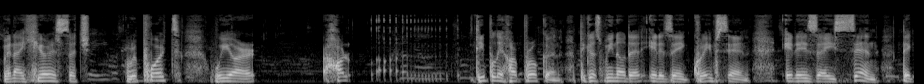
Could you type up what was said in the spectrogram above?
When I hear such report, we are heart, deeply heartbroken because we know that it is a grave sin. It is a sin that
